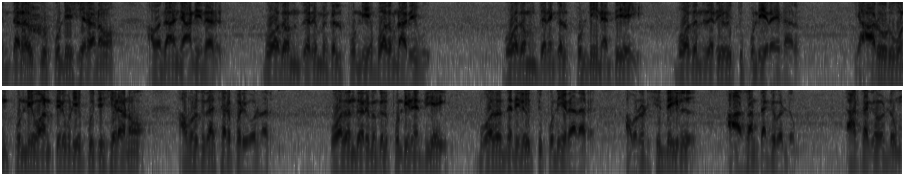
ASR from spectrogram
எந்த அளவுக்கு புண்ணியம் செய்கிறானோ அவன் தான் ஞானினார். போதம் தர்மங்கள் புண்ணிய போதம்னு அறிவு. போதம் தினங்கள் புண்ணிய நந்தியை போதன் தடையெழுத்து புண்ணியரையினார். யார் ஒருவன் புண்ணியவான் திருவடியை பூஜை செய்கிறானோ அவனுக்கு தான் சிறப்படி வருனார் போதம் தருமங்கள் புண்ணிய நந்தியை போதம் தடையிழுத்து புண்ணியரானார். அவனுடைய சிந்தையில் ஆசான் தங்க வேண்டும். யார் தங்க வேண்டும்?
